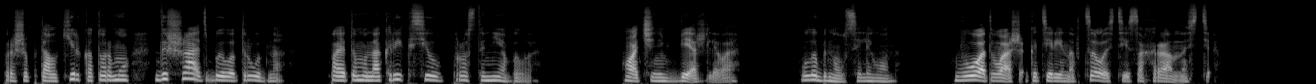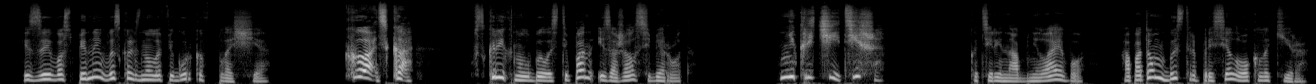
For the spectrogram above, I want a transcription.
прошептал Кир, которому дышать было трудно, поэтому на крик сил просто не было. Очень вежливо, улыбнулся Леон. Вот ваша Катерина в целости и сохранности. Из-за его спины выскользнула фигурка в плаще. Катька! Вскрикнул было Степан и зажал себе рот. «Не кричи, тише!» Катерина обняла его, а потом быстро присела около Кира.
